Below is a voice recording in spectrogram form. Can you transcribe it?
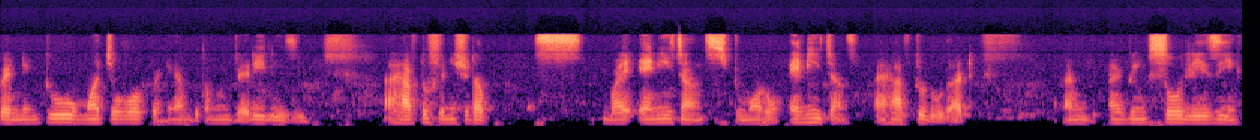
pending, too much of work pending. I'm becoming very lazy. I have to finish it up by any chance tomorrow. Any chance. I have to do that. I'm I'm being so lazy.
